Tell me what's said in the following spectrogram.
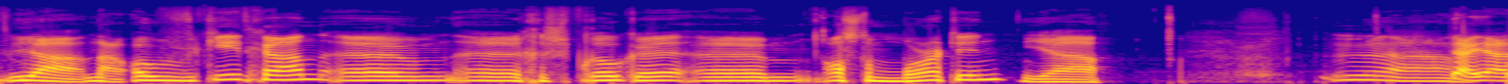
ja, nou, over verkeerd gaan ehm, eh, gesproken. ehm, Aston Martin, ja. Ja, Ja, ja,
